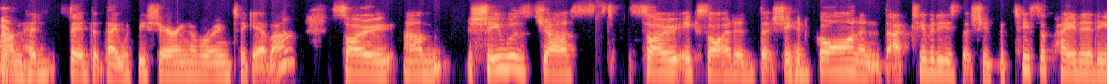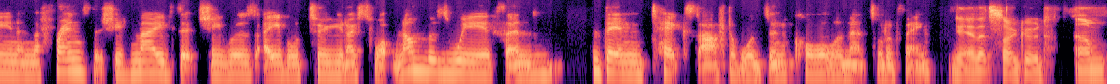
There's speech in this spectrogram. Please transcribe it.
Yep. um, had said that they would be sharing a room together. So um, she was just so excited that she had gone and the activities that she'd participated in and the friends that she'd made that she was able to, you know, swap numbers with and then text afterwards and call and that sort of thing. Yeah, that's so good. Um,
